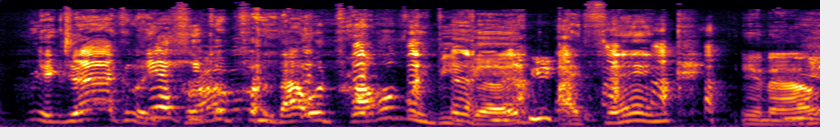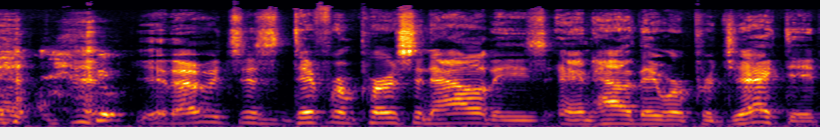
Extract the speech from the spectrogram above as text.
exactly. Yeah, he could, that would probably be good. I think. You know. you know, it's just different personalities and how they were projected.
